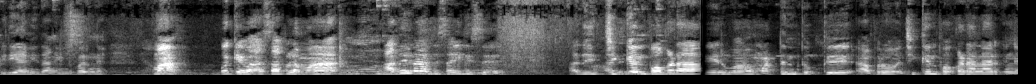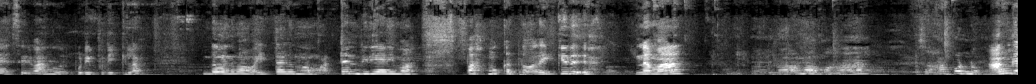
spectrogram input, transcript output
பிரியாணி தாங்க இங்க பாருங்க. மா ஓகேவா? சாப்பிடலாமா? அது என்ன அது சைடிஷு அது சிக்கன் பக்கோடா தேர்வா மட்டன் தொக்கு அப்புறம் சிக்கன் பக்கோடாலாம் இருக்குங்க. சரி வாங்க ஒரு புடி பிடிக்கலாம். இந்த வந்துமா ஒயிட்டாகுமா மட்டன் பிரியாணிமா பா மூக்க தொலைக்குது. என்னம்மா? ஆமாமா சாப்பிடணும். அங்க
